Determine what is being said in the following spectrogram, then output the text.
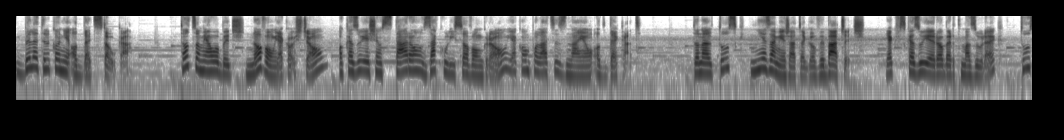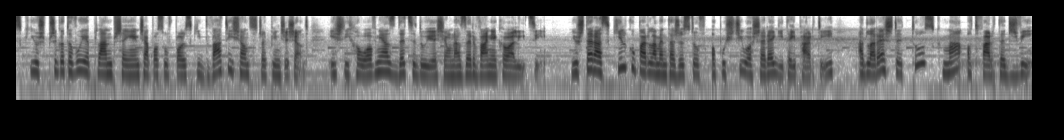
byle tylko nie oddać stołka. To, co miało być nową jakością, okazuje się starą, zakulisową grą, jaką Polacy znają od dekad. Donald Tusk nie zamierza tego wybaczyć. Jak wskazuje Robert Mazurek, Tusk już przygotowuje plan przejęcia posłów Polski 2050, jeśli Hołownia zdecyduje się na zerwanie koalicji. Już teraz kilku parlamentarzystów opuściło szeregi tej partii, a dla reszty Tusk ma otwarte drzwi.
